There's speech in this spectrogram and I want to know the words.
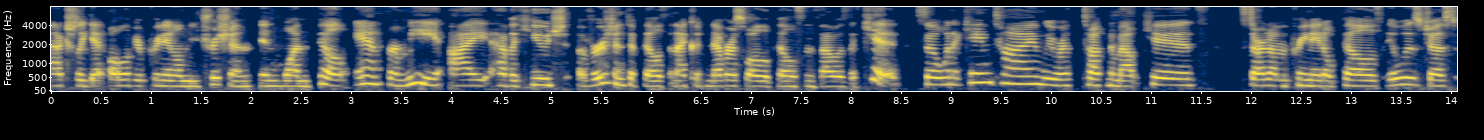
actually get all of your prenatal nutrition in one pill. And for me, I have a huge aversion to pills and I could never swallow pills since I was a kid. So when it came time, we were talking about kids start on the prenatal pills, it was just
